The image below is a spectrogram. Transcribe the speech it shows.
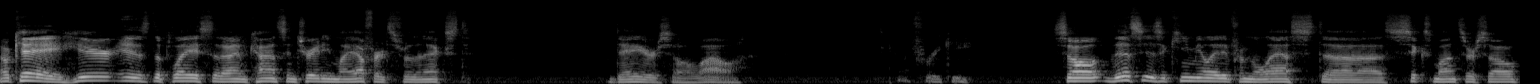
Okay, here is the place that I am concentrating my efforts for the next day or so. Wow. It's kind of freaky. So this is accumulated from the last uh, six months or so.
